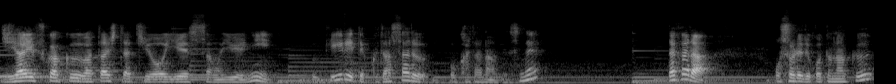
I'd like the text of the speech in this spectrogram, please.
慈愛深く私たちをイエス様ゆえに受け入れてくださるお方なんですね。だから恐れることなく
